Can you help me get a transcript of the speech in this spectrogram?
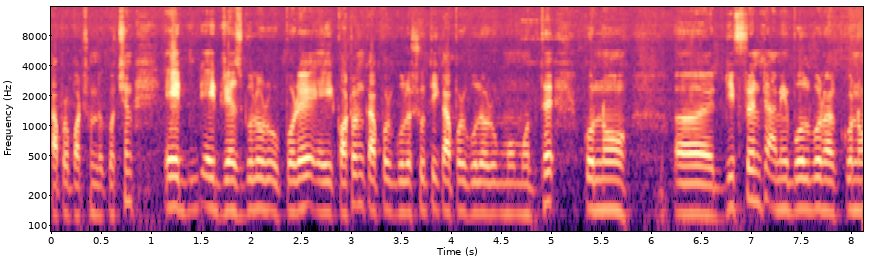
কাপড় পছন্দ করছেন, এই এই ড্রেসগুলোর উপরে, এই কটন কাপড়গুলো, সুতি কাপড়গুলোর মধ্যে কোনো ডিফারেন্ট আমি বলব না, কোনো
